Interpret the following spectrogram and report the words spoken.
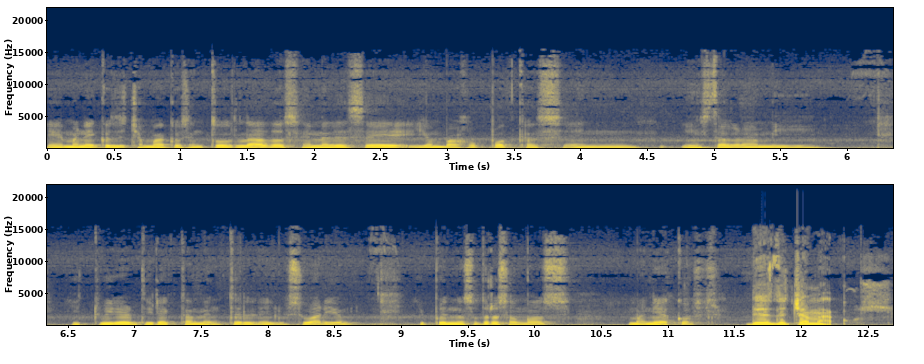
Eh, de Chamacos en todos lados, MDC-podcast en Instagram y, Twitter directamente, el usuario. Y pues nosotros somos maníacos. Desde chamacos.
